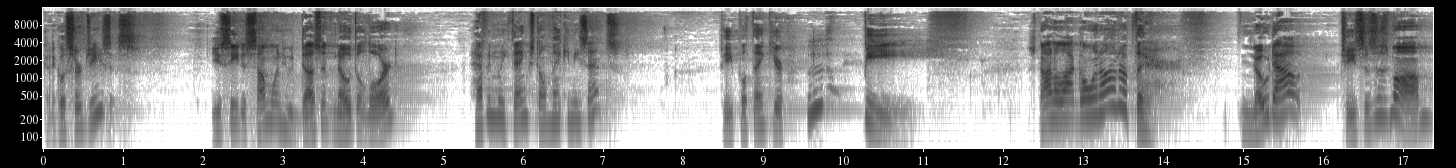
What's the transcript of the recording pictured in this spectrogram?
Got to go serve Jesus. You see, to someone who doesn't know the Lord, heavenly things don't make any sense. People think you're loopy. There's not a lot going on up there. No doubt, Jesus' mom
